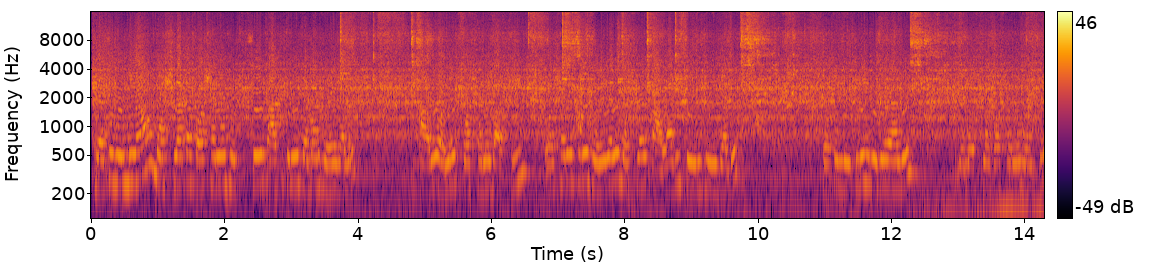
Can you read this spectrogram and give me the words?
দেখো বন্ধুরা, মশলাটা কষানো হচ্ছে, পাঁচ মিনিট আমার হয়ে গেল। আরও অনেক কষানো বাকি। কষানো পুরো হয়ে গেলে মশলার কালারই চেঞ্জ হয়ে যাবে। তখন দেখলেই বোঝা যাবে যে মশলা কষানো হয়েছে।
